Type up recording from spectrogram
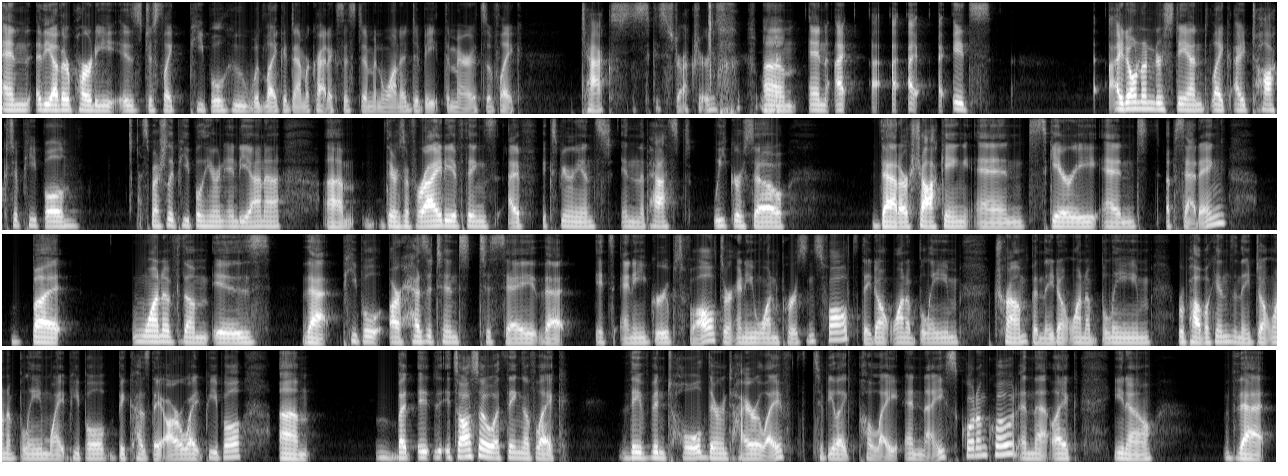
And the other party is just like people who would like a democratic system and want to debate the merits of like tax structures. Um and I i I- it's i don't understand like i talk to people especially people here in indiana um there's a variety of things i've experienced in the past week or so that are shocking and scary and upsetting. But one of them is that people are hesitant to say that it's any group's fault or any one person's fault. They don't want to blame Trump and they don't want to blame Republicans and they don't want to blame white people because they are white people. Um, but it, it's also a thing of like they've been told their entire life to be like polite and nice, quote unquote, and that like you know that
